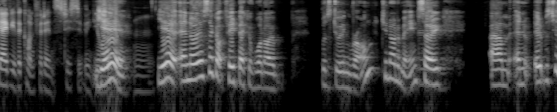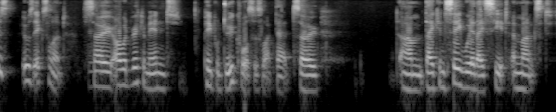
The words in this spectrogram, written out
Gave you the confidence to submit your Yeah, work. Mm. yeah, and I also got feedback of what I was doing wrong. Do you know what I mean? So, um, and it was just it was excellent. So I would recommend people do courses like that, so um, they can see where they sit amongst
